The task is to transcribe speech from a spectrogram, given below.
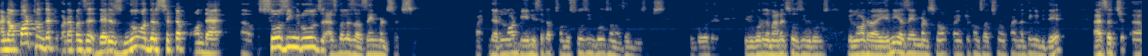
And apart from that, what happens? There is no other setup on the uh, sourcing rules as well as assignment sets. Right. There will not be any setups on the sourcing rules and assignment sets. You go there. If you go to the manage sourcing rules, you'll not have any assignments now. Fine, click on such now. Fine, nothing will be there. As such, uh,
